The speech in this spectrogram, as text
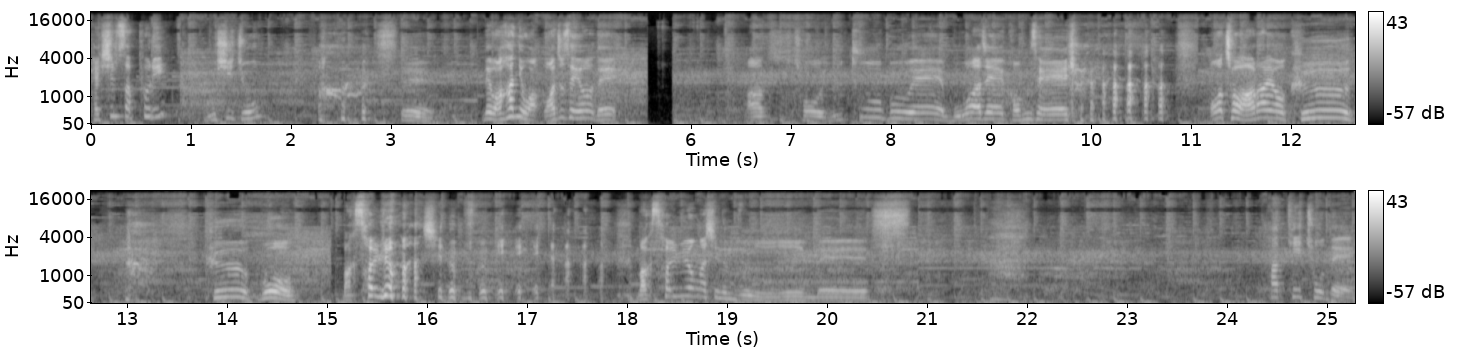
114 프리? 모시죠? 네. 네, 와하니 와, 와주세요. 네. 아, 저 유튜브에 모아제 검색. 어, 저 알아요. 그, 그, 뭐, 막 설명하시는 분이. 막 설명하시는 분이 네. 하, 파티 초대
